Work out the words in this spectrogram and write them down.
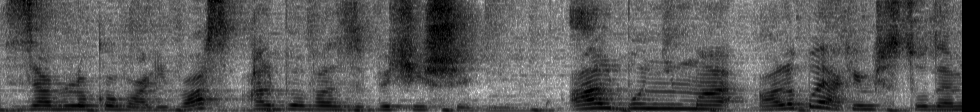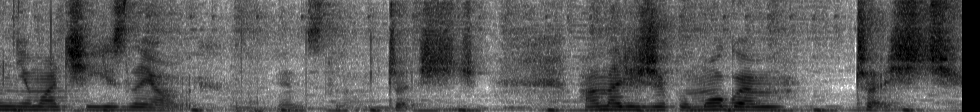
zablokowali was albo was wyciszyli, albo nie ma, albo jakimś cudem nie macie ich znajomych. Więc no, cześć. Mam nadzieję, że pomogłem. Cześć.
